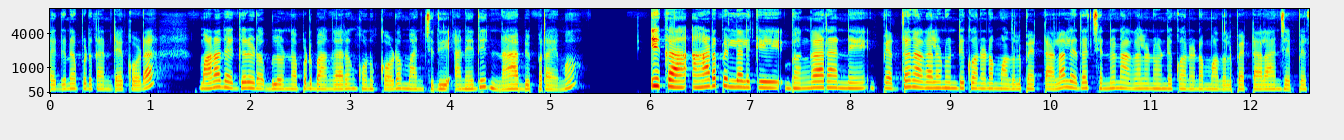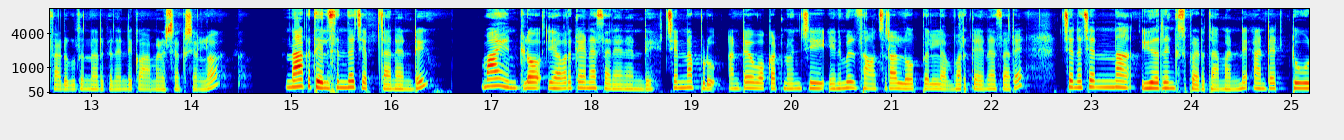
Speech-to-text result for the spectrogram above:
తగ్గినప్పుడు కంటే కూడా మన దగ్గర డబ్బులు ఉన్నప్పుడు బంగారం కొనుక్కోవడం మంచిది అనేది నా అభిప్రాయము. ఇక ఆడపిల్లలకి బంగారాన్ని పెద్ద నగల నుండి కొనడం మొదలు పెట్టాలా? లేదా చిన్న నగల నుండి కొనడం మొదలు పెట్టాలా? అని చెప్పేసి అడుగుతున్నారు కదండి కామెంట్ సెక్షన్లో. నాకు తెలిసిందే చెప్తానండి. మా ఇంట్లో ఎవరికైనా సరేనండి. చిన్నప్పుడు అంటే ఒకటి నుంచి ఎనిమిది సంవత్సరాల లోపు పిల్లలు ఎవరికైనా సరే చిన్న చిన్న ఇయర్ రింగ్స్ పెడతామండి. అంటే two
